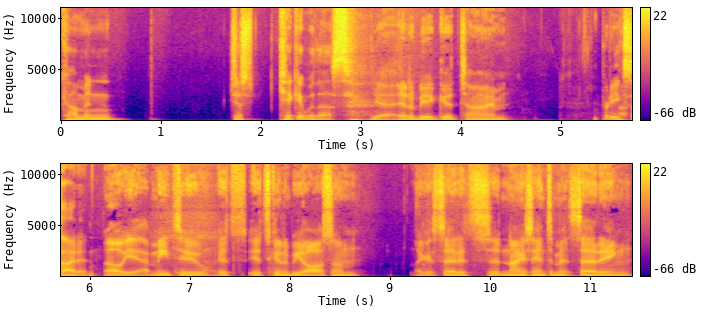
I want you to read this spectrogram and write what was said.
come and just kick it with us. Yeah, it'll be a good time. I'm pretty excited. Oh yeah, me too. It's it's going to be awesome. Like I said, it's a nice intimate setting.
